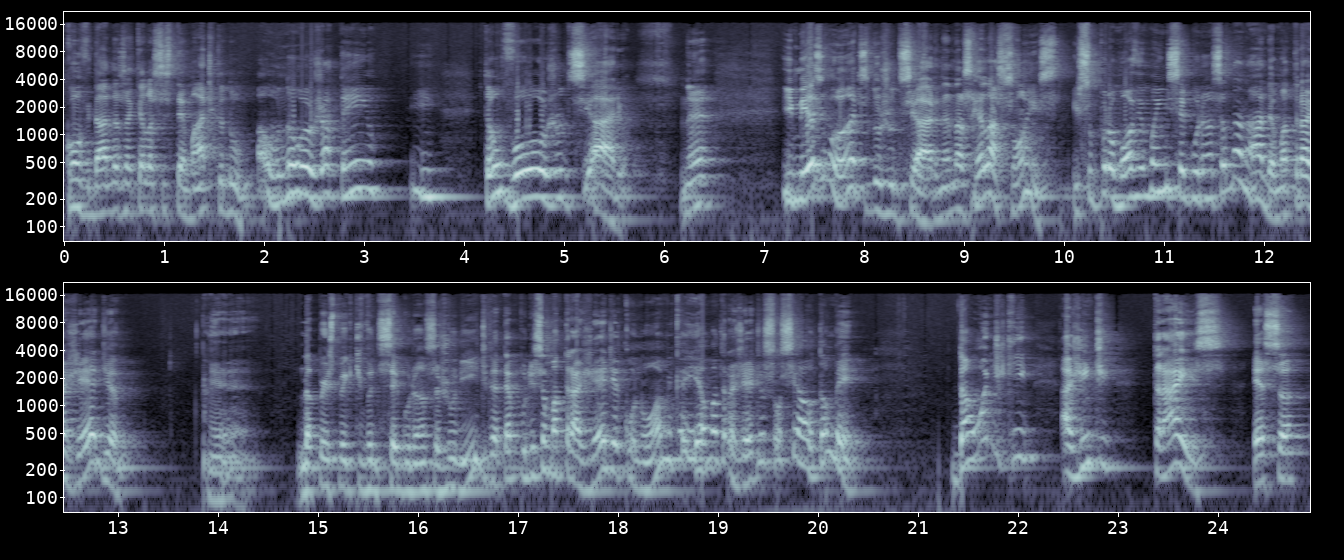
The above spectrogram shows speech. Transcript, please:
convidadas àquela sistemática do oh, não, eu já tenho, e então vou ao Judiciário. Né? E mesmo antes do Judiciário, né, nas relações, isso promove uma insegurança danada, é uma tragédia. É, da perspectiva de segurança jurídica, até por isso é uma tragédia econômica e é uma tragédia social também. Da onde que a gente traz essa,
